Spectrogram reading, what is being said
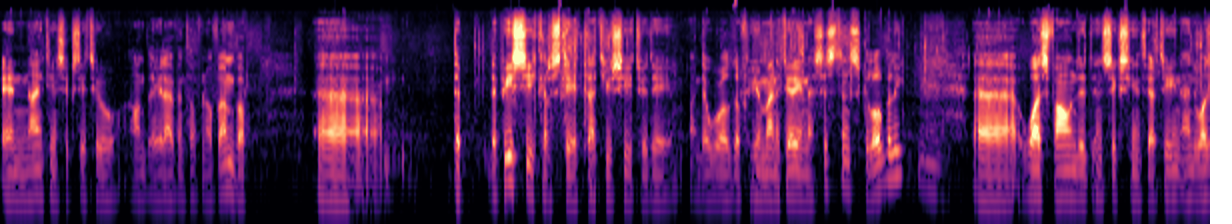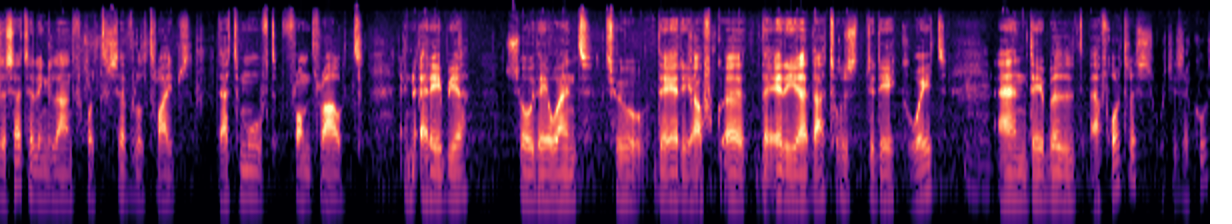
in 1962 on the 11th of November, uh, the, the peace seeker state that you see today in the world of humanitarian assistance globally uh, was founded in 1613 and was a settling land for several tribes that moved from drought in Arabia. So they went to the area of uh, the area that was today Kuwait, and they built a fortress, which is a kut.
